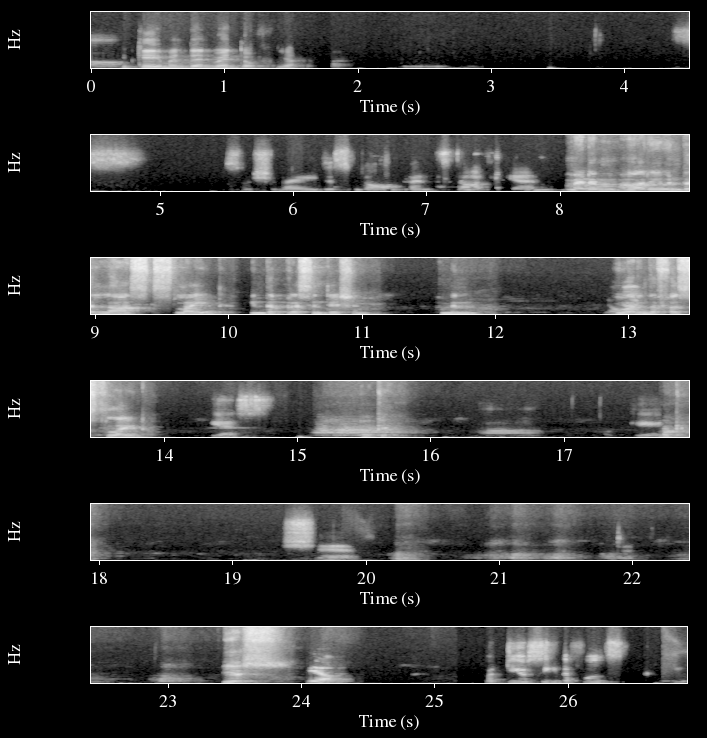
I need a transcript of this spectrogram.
Uh, it came and then went off. Yeah. So should I just stop and start again? Madam, are you in the last slide in the presentation? I mean, no, you are I'm in the first slide. Yes. Okay. Uh, okay. Okay. Share. Yes. Yeah. But do you see the full screen?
